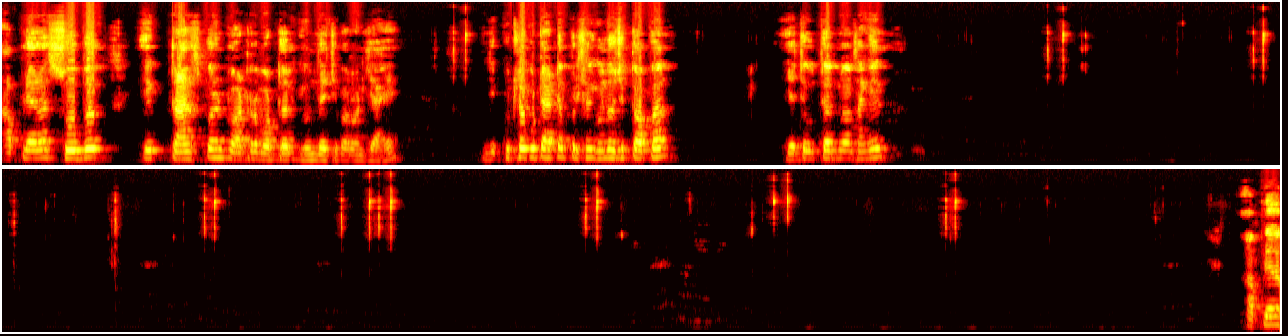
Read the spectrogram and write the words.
आपल्याला सोबत एक ट्रान्सपरंट वॉटर बॉटल घेऊन जायची परवानगी आहे. म्हणजे कुठल्या कुठल्या अटक परीक्षेला घेऊन जाऊ शकतो आपण? याचे उत्तर तुम्हाला सांगेल. आपल्याला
